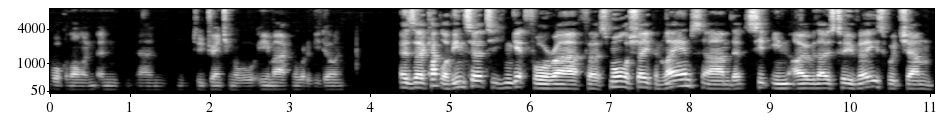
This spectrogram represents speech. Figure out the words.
walk along and, and, and do drenching or earmarking or whatever you're doing. There's a couple of inserts you can get for uh, for smaller sheep and lambs um, that sit in over those two V's, which um,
